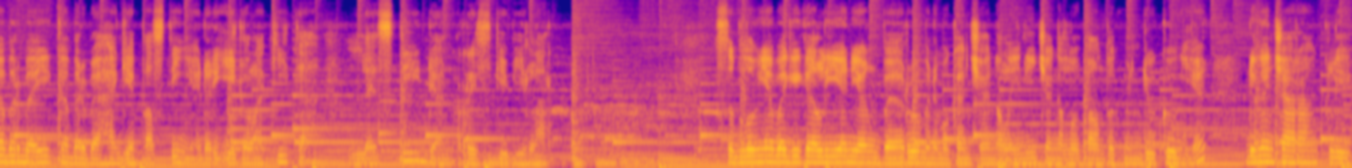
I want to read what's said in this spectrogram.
Kabar baik, kabar bahagia pastinya dari idola kita Lesti dan Rizky Bilar Sebelumnya bagi kalian yang baru menemukan channel ini jangan lupa untuk mendukungnya dengan cara klik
